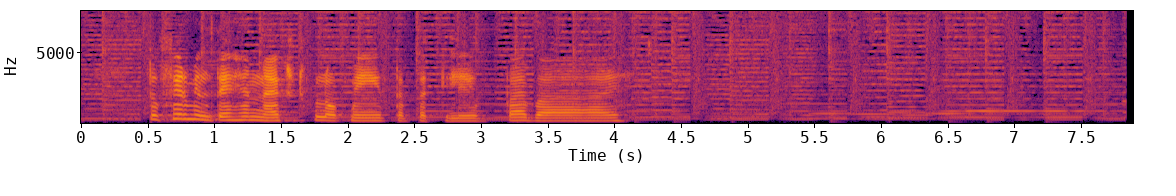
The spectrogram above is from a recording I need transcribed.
तो फिर मिलते हैं नेक्स्ट ब्लॉग में। तब तक के लिए बाय बाय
